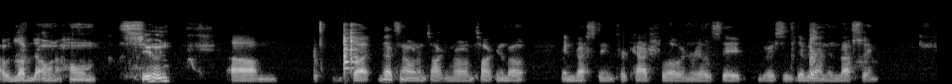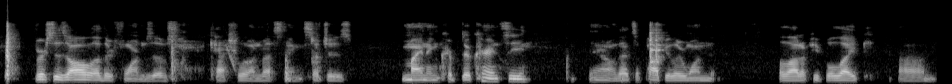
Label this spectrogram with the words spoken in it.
I would love to own a home soon. Um, but that's not what I'm talking about. I'm talking about investing for cash flow in real estate versus dividend investing versus all other forms of cash flow investing, such as mining cryptocurrency. You know, that's a popular one that a lot of people like. Um,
